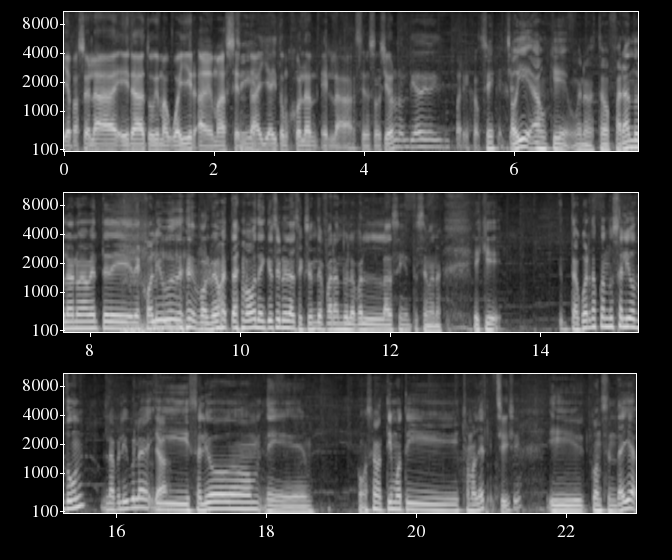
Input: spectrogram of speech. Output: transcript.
Ya pasó la era Tobey Maguire, además Sí. Zendaya y Tom Holland es la sensación el día de pareja. Sí. ¿cachai? Oye, aunque, bueno, estamos farándula nuevamente de, de Hollywood. Volvemos a estar, vamos a tener que hacer una sección de farándula para la siguiente semana. Es que, ¿te acuerdas cuando salió Dune, la película? Ya. Y salió, eh, ¿cómo se llama? Timothy Chamalet. Sí, sí. Y con Zendaya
